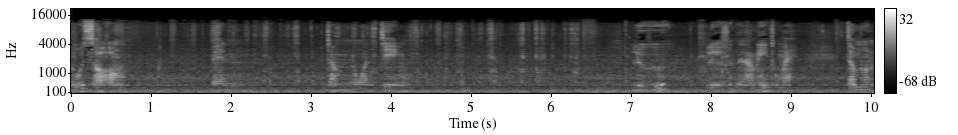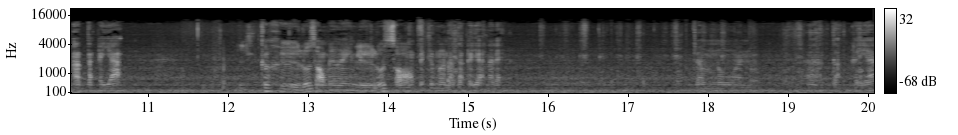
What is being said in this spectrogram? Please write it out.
รูทสองเป็นจำนวนจริง หรือ หรือขึ้นจากนี้ถูกไหมจำนวนอัตตกยะ ก็คือรูทสองเป็นจำนวนจริงหรือรูทสองเป็นจำนวนอัตตกยะนั่นแหละจำนวนอัตตกยะ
